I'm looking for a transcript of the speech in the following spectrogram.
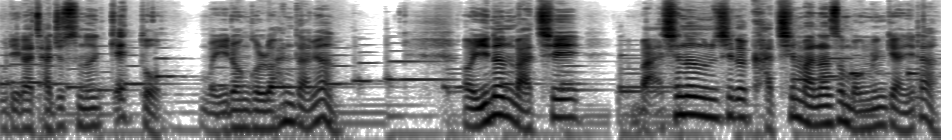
우리가 자주 쓰는 깨또 뭐 이런 걸로 한다면 어, 이는 마치 맛있는 음식을 같이 만나서 먹는 게 아니라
